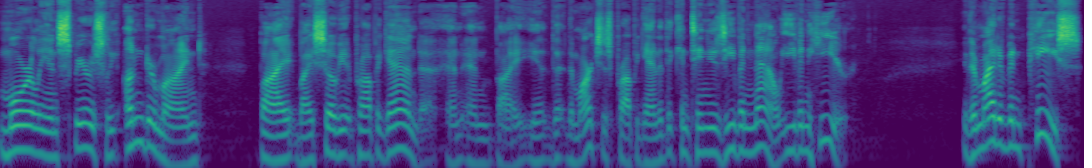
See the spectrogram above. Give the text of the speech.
morally and spiritually undermined by by Soviet propaganda and and by you know, the, the Marxist propaganda that continues even now, even here. There might have been peace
